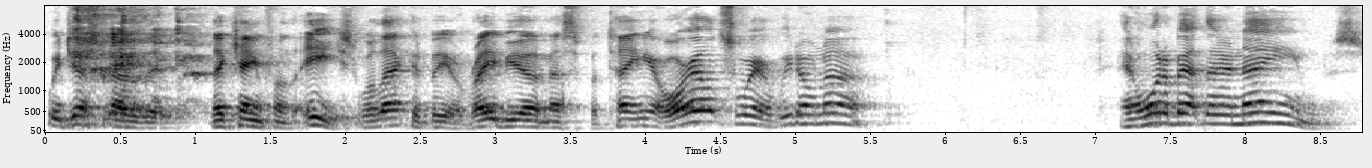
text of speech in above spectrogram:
we just know that they came from the east. Well, that could be Arabia, Mesopotamia, or elsewhere. We don't know. And what about their names?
